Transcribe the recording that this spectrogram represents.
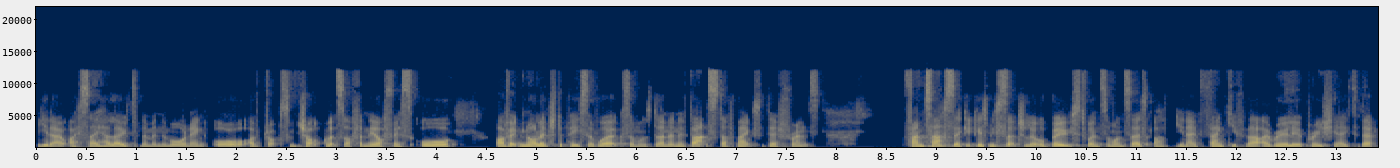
you know i say hello to them in the morning or i've dropped some chocolates off in the office or i've acknowledged a piece of work someone's done. And if that stuff makes a difference fantastic. It gives me such a little boost when someone says oh you know thank you for that. I really appreciated it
